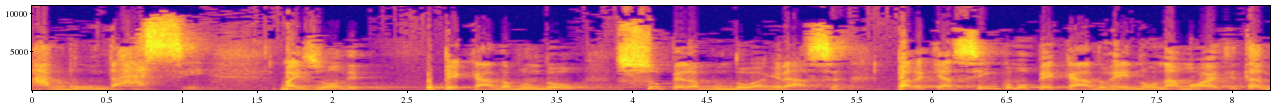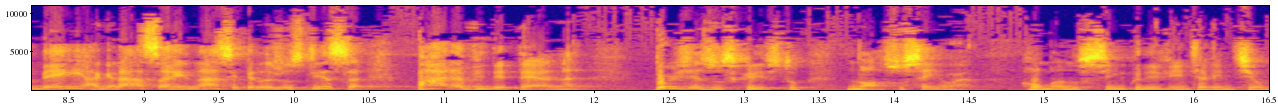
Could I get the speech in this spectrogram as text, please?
abundasse. Mas onde o pecado abundou, superabundou a graça. Para que assim como o pecado reinou na morte, também a graça reinasse pela justiça para a vida eterna. Por Jesus Cristo, nosso Senhor. Romanos 5, de 20 a 21.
